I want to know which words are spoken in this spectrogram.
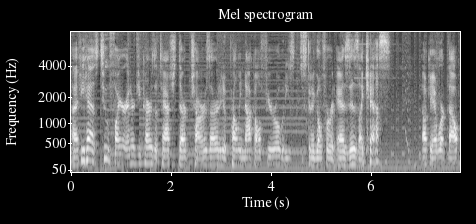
uh, if he has two Fire Energy cards attached to Dark Charizard, he'll probably knock off Fearow, but he's just gonna go for it as is, I guess. Okay, it worked out.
